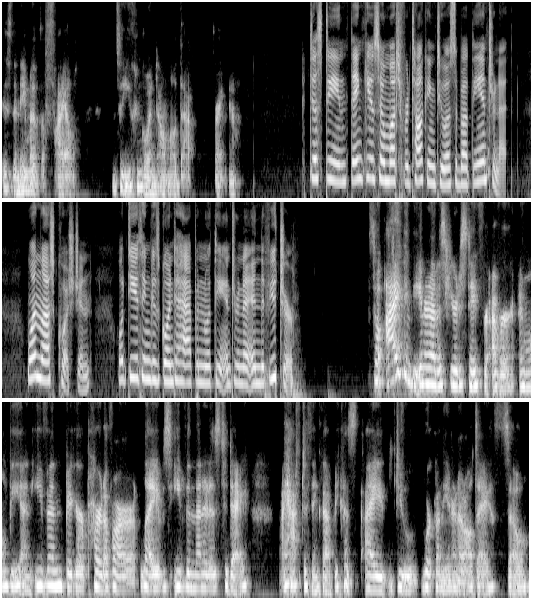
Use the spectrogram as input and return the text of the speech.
is the name of the file. And so you can go and download that right now. Justine, thank you so much for talking to us about the internet. One last question. What do you think is going to happen with the internet in the future? So, I think the internet is here to stay forever and will be an even bigger part of our lives, even than it is today. I have to think that because I do work on the internet all day. So,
